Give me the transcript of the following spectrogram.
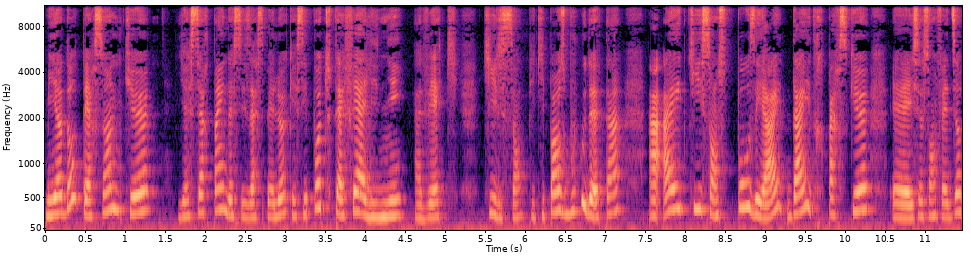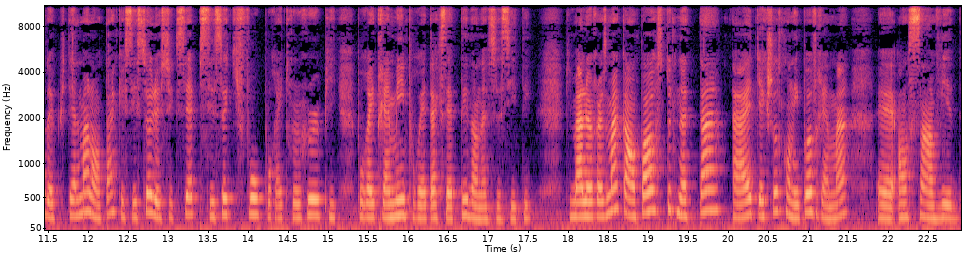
Mais il y a d'autres personnes que il y a certains de ces aspects-là que c'est pas tout à fait aligné avec qui ils sont, puis qui passent beaucoup de temps à être qui ils sont supposés être, d'être parce que euh, ils se sont fait dire depuis tellement longtemps que c'est ça le succès, puis c'est ça qu'il faut pour être heureux, puis pour être aimé, pour être accepté dans notre société. Puis malheureusement, quand on passe tout notre temps à être quelque chose qu'on n'est pas vraiment, euh, on se sent vide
